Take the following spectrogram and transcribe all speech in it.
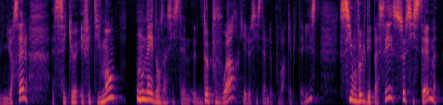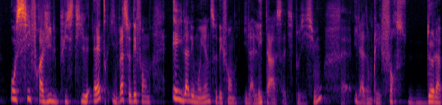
universelle, c'est que effectivement on est dans un système de pouvoir qui est le système de pouvoir capitaliste. Si on veut le dépasser, ce système aussi fragile puisse-t-il être, il va se défendre. Et il a les moyens de se défendre. Il a l'État à sa disposition, euh, il a donc les forces de la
